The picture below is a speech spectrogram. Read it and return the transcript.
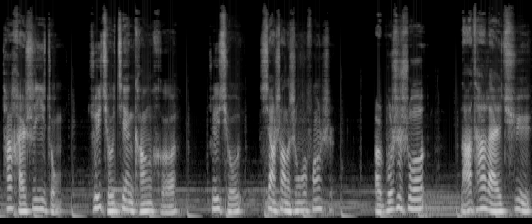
它还是一种追求健康和追求向上的生活方式，而不是说拿它来去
